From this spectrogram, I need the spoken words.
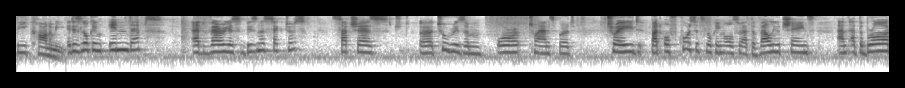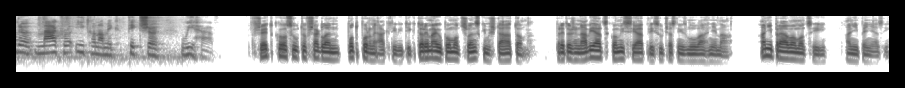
the economy. It is looking in depth at various business sectors, such as uh, tourism or transport, trade, but of course it's looking also at the value chains and at the broader macroeconomic picture we have. Všetko sú to však len podporné aktivity, ktoré majú pomôcť členským štátom, pretože naviac komisia pri súčasných zmluvách nemá. Ani právomocí, ani peňazí.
